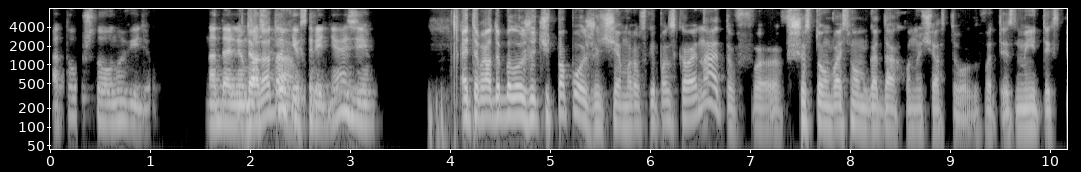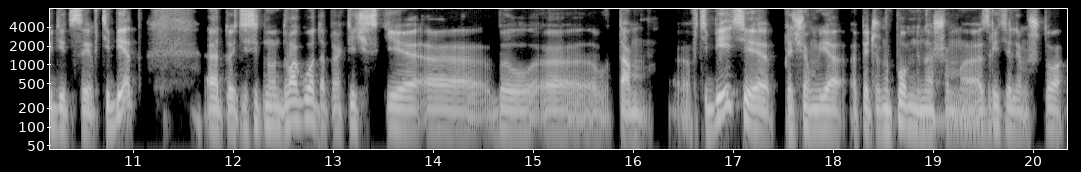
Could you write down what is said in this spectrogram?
о том, что он увидел на Дальнем да, Востоке, да, да. в Средней Азии. Это, правда, было уже чуть попозже, чем русско-японская война. Это в, шестом-восьмом годах он участвовал в этой знаменитой экспедиции в Тибет. Э, то есть, действительно, два года практически э, был э, там, в Тибете. Причем я, опять же, напомню нашим зрителям, что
